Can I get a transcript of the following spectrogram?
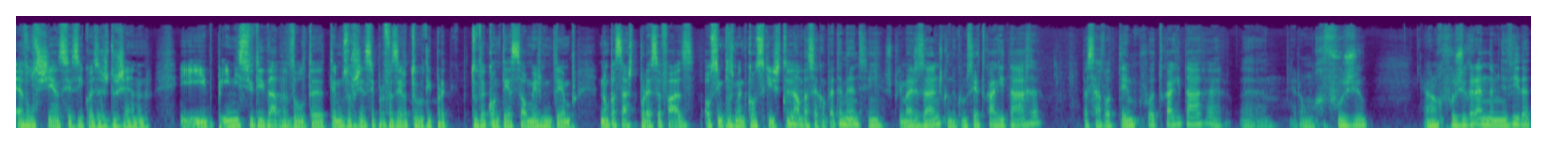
adolescências e coisas do género e, início de idade adulta temos urgência para fazer tudo e para que tudo aconteça ao mesmo tempo. Não passaste por essa fase ou simplesmente conseguiste? Não, passei completamente, sim. Os primeiros anos, quando eu comecei a tocar guitarra, passava o tempo a tocar guitarra. Era, eh, era um refúgio, era um refúgio grande na minha vida.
